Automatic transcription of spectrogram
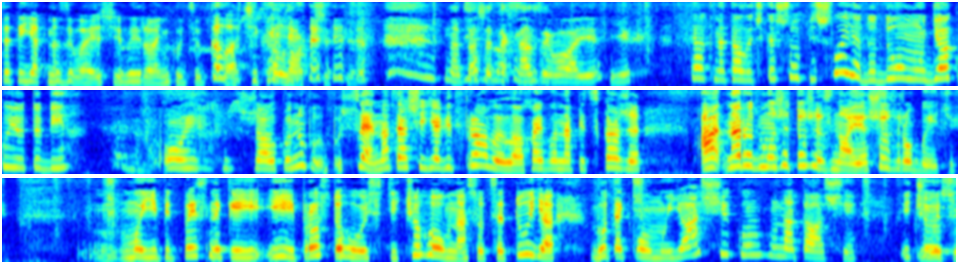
Це ти як називаєш його іраньку цю? Калачики. Калачики. Наташа І так називає їх. Так, Наталочка, що, пішла я додому, дякую тобі. Ой, жалко. Ну, п- все, Наташі я відправила, хай вона підскаже. А народ, може, теж знає, що зробити. Мої підписники і просто гості. Чого в нас оце туя в такому ящику у Наташі? І І ось,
